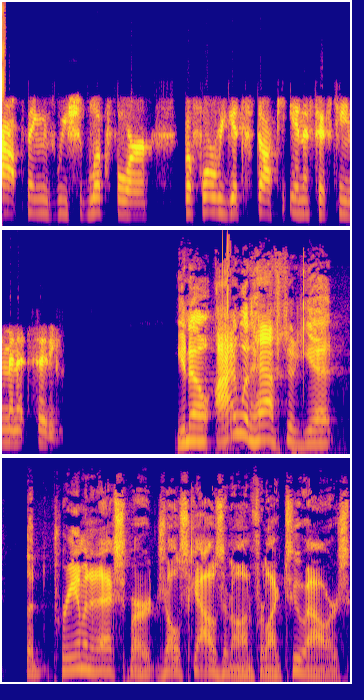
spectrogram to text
top things we should look for before we get stuck in a 15 minute city? You know, I would have to get the preeminent expert Joel Skousen on for like two hours.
